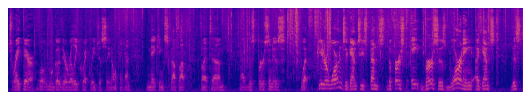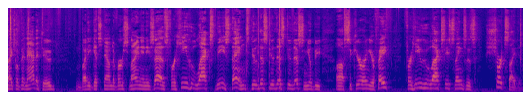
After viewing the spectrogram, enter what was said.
It's right there. We'll, we'll, go there really quickly just so you don't think I'm making stuff up. But um, uh, this person is what Peter warns against. He spends the first eight verses warning against this type of an attitude. But he gets down to verse 9 and he says, For he who lacks these things, do this, do this, do this, and you'll be uh, secure in your faith. For he who lacks these things is short sighted,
